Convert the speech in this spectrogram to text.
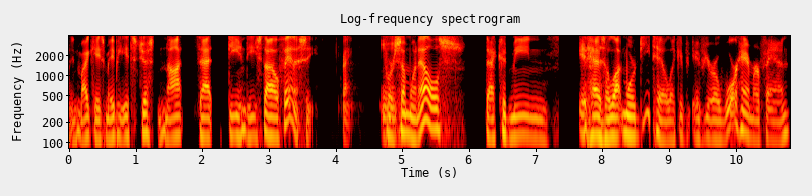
in my case maybe it's just not that d&d style fantasy. Right. For Mhm. someone else that could mean it has a lot more detail. Like if, if you're a warhammer fan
